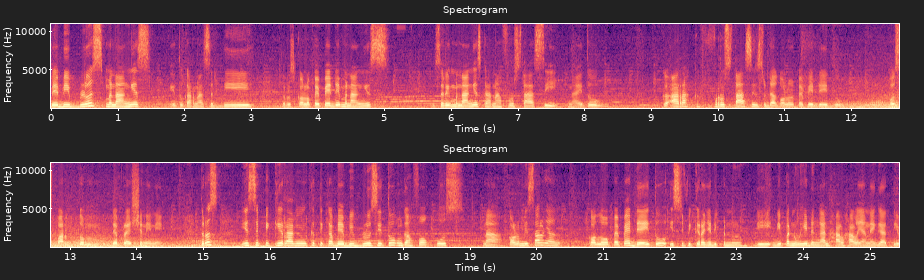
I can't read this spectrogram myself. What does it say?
baby blues menangis. Itu karena sedih. Terus kalau PPD menangis sering menangis karena frustasi. Nah itu ke arah ke frustasi sudah kalau PPD itu. Postpartum depression ini. Terus isi pikiran ketika baby blues itu nggak fokus Nah, kalau misalnya kalau PPD itu isi pikirannya dipenuhi, dipenuhi dengan hal-hal yang negatif.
